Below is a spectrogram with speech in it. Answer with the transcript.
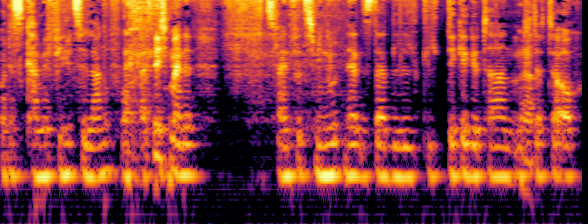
Und das kam mir viel zu lang vor. Also ich meine, 42 Minuten hätten es da dicke getan. Und Ja. ich dachte auch,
